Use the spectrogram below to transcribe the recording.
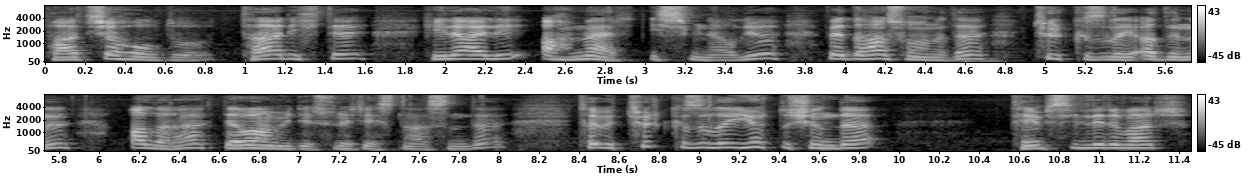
padişah olduğu tarihte Hilali Ahmer ismini alıyor ve daha sonra da Türk Kızılayı adını alarak devam ediyor süreç esnasında. Tabii Türk Kızılayı yurt dışında temsilleri var.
